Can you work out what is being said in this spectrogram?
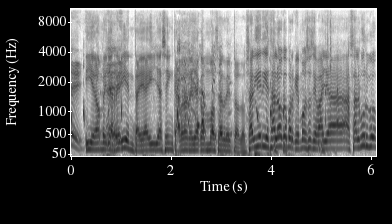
Ey. Y el hombre ya revienta y ahí ya se encabrona ya con Mozart de todo. Salieri está loco porque Mozart se vaya a Salzburgo,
